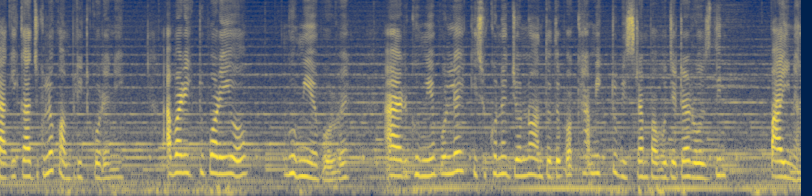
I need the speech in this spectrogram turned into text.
বাকি কাজগুলো কমপ্লিট করে নিই। আবার একটু পরেই ও ঘুমিয়ে পড়বে। আর ঘুমিয়ে পড়লে কিছুক্ষণের জন্য অন্ততপক্ষে আমি একটু বিশ্রাম পাবো, যেটা রোজ দিন পাই না।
